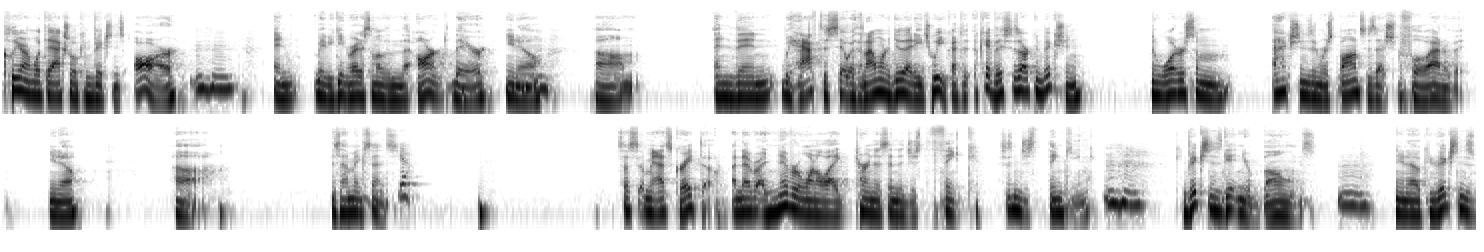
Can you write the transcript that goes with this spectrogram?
clear on what the actual convictions are, and maybe getting rid of some of them that aren't there. You know, um, and then we have to sit with. And I want to do that each week. I have to, okay, this is our conviction. Then what are some actions and responses that should flow out of it? You know, uh, does that make sense? Yeah. So that's, I mean, that's great though. I never, I never want to like turn this into just think. This isn't just thinking. Convictions get in your bones. You know, convictions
